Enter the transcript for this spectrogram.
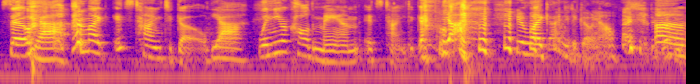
So Yeah. I'm like, it's time to go. Yeah. When you're called ma'am, it's time to go. Yeah. You're like, I need to go now. I need to go Um,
